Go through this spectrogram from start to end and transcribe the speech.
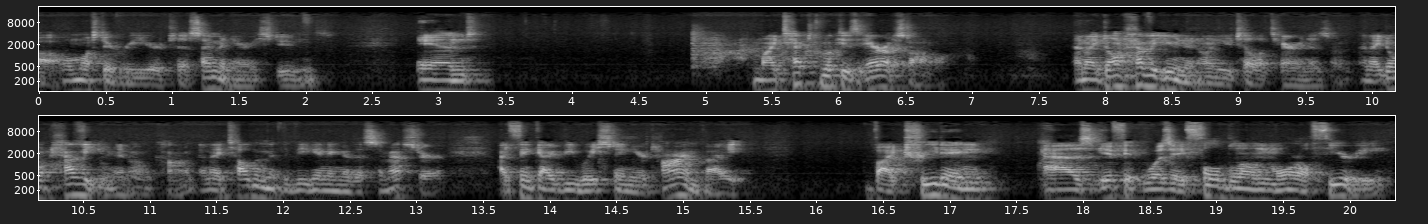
uh, almost every year to seminary students. And my textbook is Aristotle. And I don't have a unit on utilitarianism, and I don't have a unit on Kant. And I tell them at the beginning of the semester, I think I'd be wasting your time by, by treating as if it was a full blown moral theory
